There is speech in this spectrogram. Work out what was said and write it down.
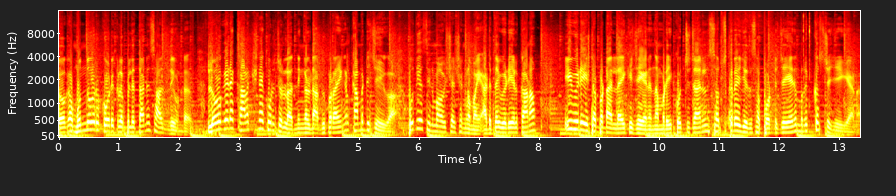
ലോക മുന്നൂറ് കോടി ക്ലബിലെത്താനും സാധ്യതയുണ്ട്. ലോകയുടെ കളക്ഷനെ കുറിച്ചുള്ള നിങ്ങളുടെ അഭിപ്രായങ്ങൾ കമന്റ് ചെയ്യുക. പുതിയ സിനിമാ വിശേഷങ്ങളുമായി അടുത്ത വീഡിയോയിൽ കാണാം. ഈ വീഡിയോ ഇഷ്ടപ്പെട്ടാൽ ലൈക്ക് ചെയ്യാനും നമ്മുടെ ഈ കൊച്ചു ചാനൽ സബ്സ്ക്രൈബ് ചെയ്ത് സപ്പോർട്ട് ചെയ്യാനും റിക്വസ്റ്റ് ചെയ്യുകയാണ്.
